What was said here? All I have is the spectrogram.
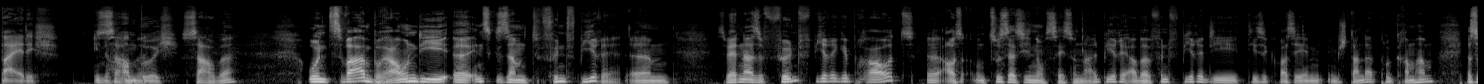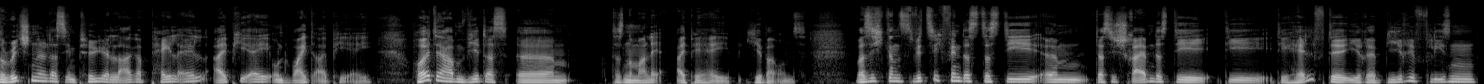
Bayerisch. In Sauber. Hamburg. Sauber. Und zwar brauen die äh, insgesamt fünf Biere. Ähm, es werden also fünf Biere gebraut äh, aus, und zusätzlich noch Saisonalbiere, aber fünf Biere, die diese quasi im, im Standardprogramm haben. Das Original, das Imperial Lager Pale Ale, IPA und White IPA. Heute haben wir das, ähm, das normale IPA hier bei uns. Was ich ganz witzig finde, ist, dass die, ähm, dass sie schreiben, dass die, die, die Hälfte ihrer Biere fließen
